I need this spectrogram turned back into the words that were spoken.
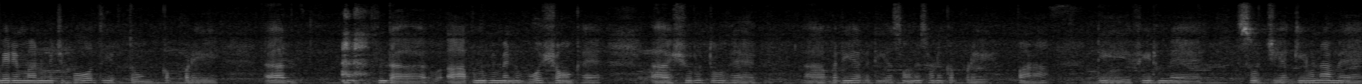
ਮੇਰੇ ਮਨ ਵਿੱਚ ਬਹੁਤ ਦੇਰ ਤੋਂ ਕੱਪੜੇ ਦਾ ਆਪ ਨੂੰ ਵੀ ਮੈਨੂੰ ਬਹੁਤ ਸ਼ੌਂਕ ਹੈ। ਸ਼ੁਰੂ ਤੋਂ ਹੈ ਵਧੀਆ ਵਧੀਆ ਸੋਹਣੇ ਸੋਹਣੇ ਕੱਪੜੇ ਪਾਉਣਾ ਅਤੇ ਫਿਰ ਮੈਂ ਸੋਚਿਆ ਕਿਉਂ ਨਾ ਮੈਂ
